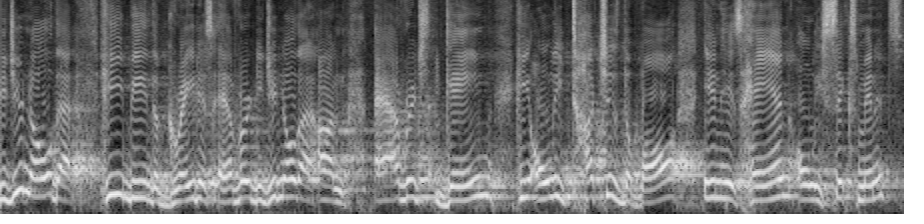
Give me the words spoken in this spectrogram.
Did you know that he being the greatest ever, did you know that on average game, he only touches the ball in his hand only six minutes?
